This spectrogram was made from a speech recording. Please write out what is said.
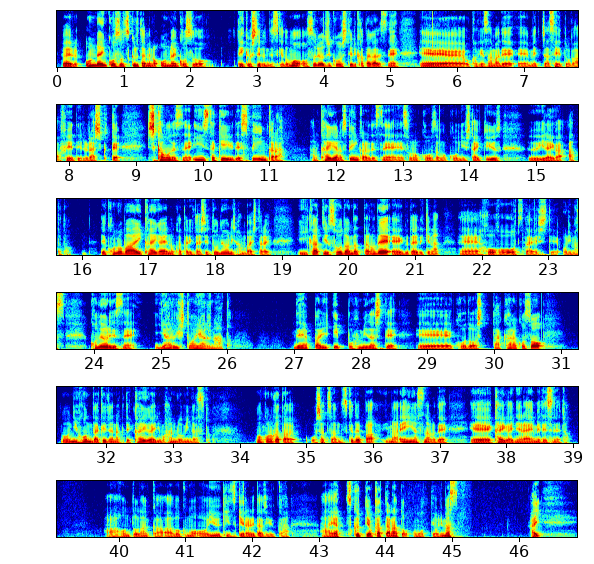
いわゆるオンラインコースを作るためのオンラインコースを提供してるんですけどもそれを受講している方がですね、えー、おかげさまで、えー、めっちゃ生徒が増えているらしくてしかもですねインスタ経由でスペインからあの海外のスペインからですねその講座も購入したいという依頼があったと。でこの場合海外の方に対してどのように販売したらいいかという相談だったので、えー、具体的な、えー、方法をお伝えしております。このようにですねやる人はやるなと。でやっぱり一歩踏み出して、えー、行動したからこそ日本だけじゃなくて海外にも販路を見出すと。まあ、この方はおっしゃってたんですけどやっぱ今円安なので、えー、海外狙い目ですねと。あ本当なんかあ僕も勇気づけられたというかあや作ってよかったなと思っております。はい、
